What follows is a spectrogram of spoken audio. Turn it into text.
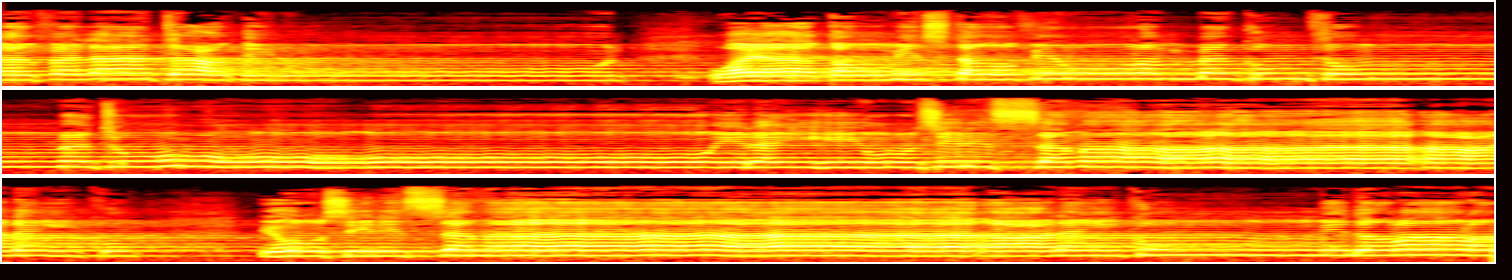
أفلا تعقلون ويا قوم استغفروا ربكم ثم توبوا إليه يرسل السماء عليكم يرسل السماء عليكم مدرارا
